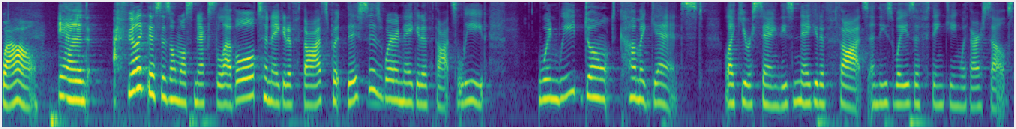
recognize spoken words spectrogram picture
Wow. And I feel like this is almost next level to negative thoughts, but this is where negative thoughts lead. When we don't come against, like you were saying, these negative thoughts and these ways of thinking with ourselves,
